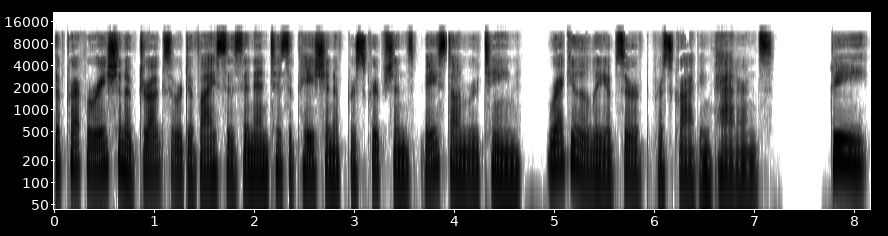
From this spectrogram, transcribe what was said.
The preparation of drugs or devices in anticipation of prescriptions based on routine, regularly observed prescribing patterns. B.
